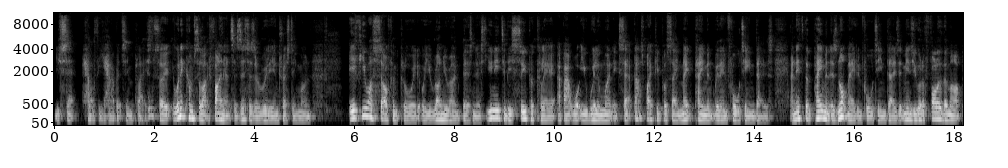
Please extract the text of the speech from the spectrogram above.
you set healthy habits in place. So when it comes to like finances, this is a really interesting one if you are self employed or you run your own business, you need to be super clear about what you will and won't accept. That's why people say make payment within 14 days. And if the payment is not made in 14 days, it means you've got to follow them up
